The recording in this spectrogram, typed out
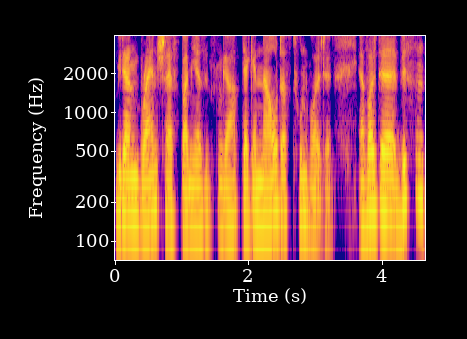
wieder einen Brandchef bei mir sitzen gehabt, der genau das tun wollte. Er wollte wissen,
